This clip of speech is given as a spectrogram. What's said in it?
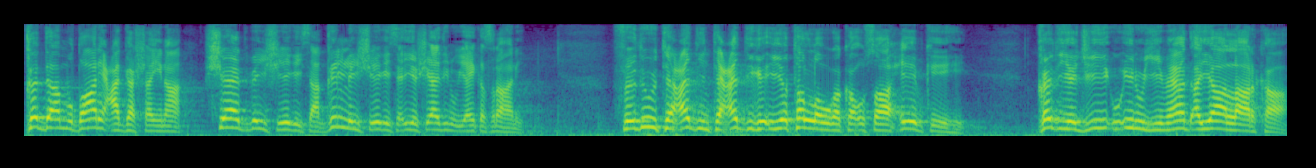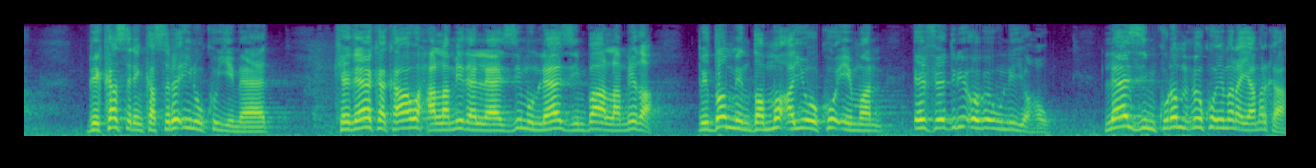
qadaa mudaarica gashayna shaad bay sheegaysaa qilay sheegaysaa iyo shaad inuu yahay kasrahani. Faduu tacadin tacadiga iyo tallowga ka u saaxiibkiihi qad yajiiu inuu yimaad ayaa la arkaa. Bikasrin kasro inuu ku yimaad. Kadaaka kaa waxa lamida laazimun laazim baa lamida. Bidamin damo ayuu ku iman. Ee fedri ogowni yahow. Laazimkuna muxuu ku imanayaa markaa?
